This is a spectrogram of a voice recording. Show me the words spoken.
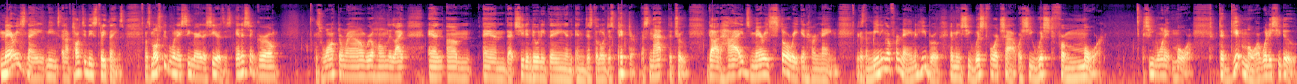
Mary's name means, and I've talked to you these three things. Because most people, when they see Mary, they see her as this innocent girl, has walked around real homely like, and um, and that she didn't do anything and, and just the Lord just picked her. That's not the truth. God hides Mary's story in her name because the meaning of her name in Hebrew, it means she wished for a child or she wished for more. She wanted more. To get more, what did she do?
